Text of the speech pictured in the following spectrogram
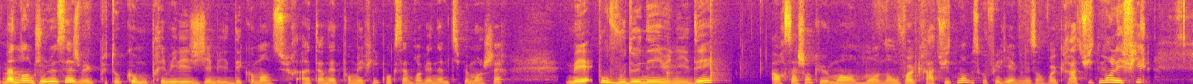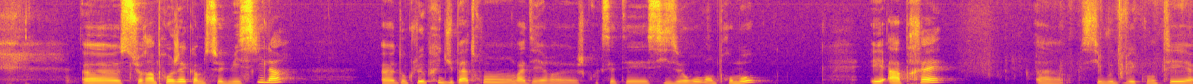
maintenant que je le sais, je vais plutôt comme privilégier des commandes sur Internet pour mes fils pour que ça me revienne un petit peu moins cher. Mais pour vous donner une idée, alors sachant que moi on m'en envoie gratuitement, parce qu'Ophélie elle me les envoie gratuitement les fils, euh, sur un projet comme celui-ci là, euh, donc le prix du patron, on va dire, je crois que c'était 6 euros en promo. Et après, si vous devez compter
